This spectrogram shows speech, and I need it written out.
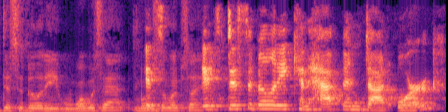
disability. What was that? What it's, was the website? It's disabilitycanhappen.org.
